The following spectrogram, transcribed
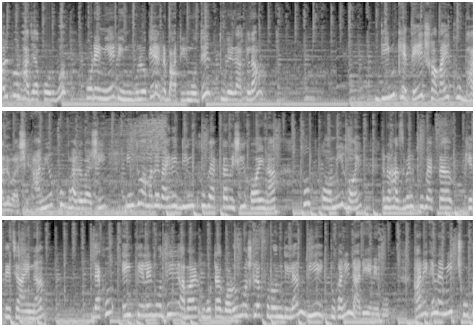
অল্প ভাজা করব, করে নিয়ে ডিমগুলোকে একটা বাটির মধ্যে তুলে রাখলাম। ডিম খেতে সবাই খুব ভালোবাসে, আমিও খুব ভালোবাসি, কিন্তু আমাদের বাইরে ডিম খুব একটা বেশি হয় না, খুব কমই হয়, কেন হাজব্যান্ড খুব একটা খেতে চায় না। দেখো, এই তেলের মধ্যে আবার গোটা গরম মশলা ফোড়ন দিলাম, দিয়ে একটুখানি নাড়িয়ে নেব। আর এখানে আমি ছোট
